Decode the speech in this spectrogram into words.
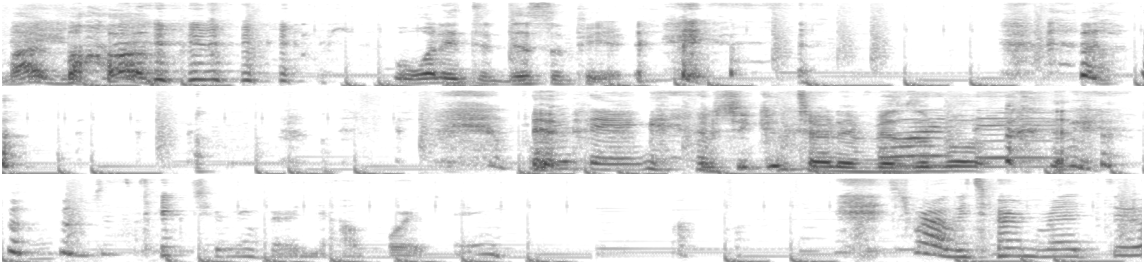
My mom wanted to disappear. Poor thing. if she could turn invisible probably turned red too.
